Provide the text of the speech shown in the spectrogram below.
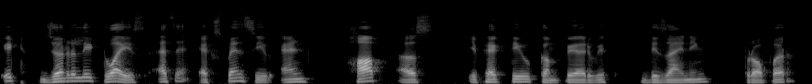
it generally twice as expensive and half as effective compared with designing proper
